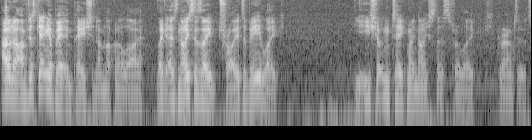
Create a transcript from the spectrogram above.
I don't know. I'm just getting a bit impatient. I'm not gonna lie. Like as nice as I try to be, like you shouldn't take my niceness for like granted.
